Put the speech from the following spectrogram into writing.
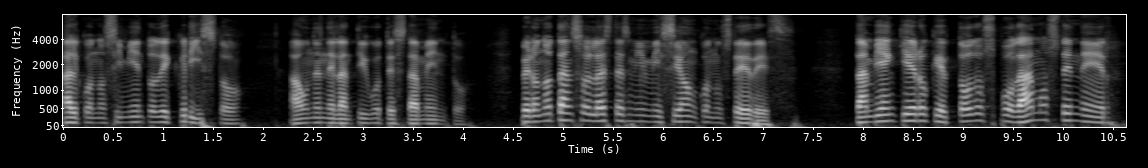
al conocimiento de Cristo aún en el Antiguo Testamento. Pero no tan solo esta es mi misión con ustedes, también quiero que todos podamos tener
